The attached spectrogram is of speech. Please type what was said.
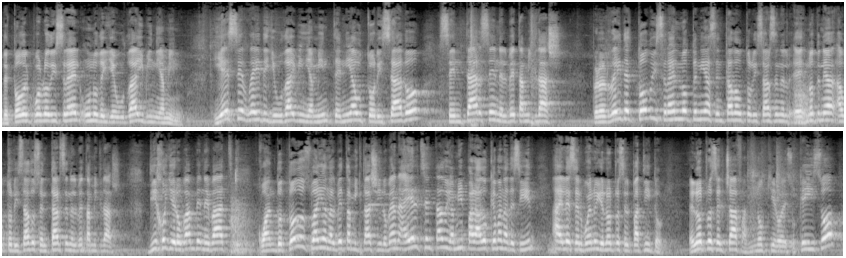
de todo el pueblo de Israel, uno de Yehudá y Binyamin. Y ese rey de Yehudá y Binyamin tenía autorizado sentarse en el Bet Amigdash. Pero el rey de todo Israel no tenía sentado autorizarse en el, eh, no tenía autorizado sentarse en el Bet Amigdash. Dijo Yerobam Benevat, cuando todos vayan al Bet Amigdash y lo vean a él sentado y a mí parado, ¿qué van a decir? Ah, él es el bueno y el otro es el patito. El otro es el chafa. No quiero eso. ¿Qué hizo?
